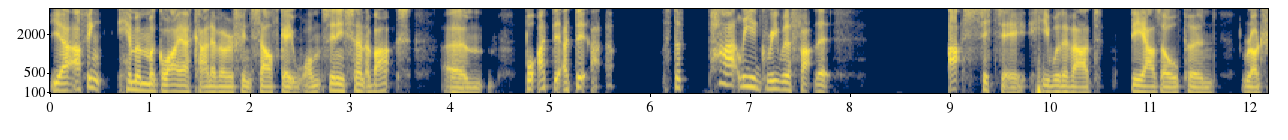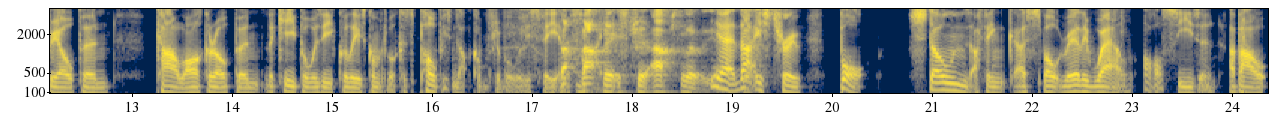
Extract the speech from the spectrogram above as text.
Yeah, I think him and Maguire kind of everything Southgate wants in his centre backs. Um, but I did, I did I, I partly agree with the fact that at City he would have had Dias open, Rodri open, Kyle Walker open. The keeper was equally as comfortable because Pope is not comfortable with his feet. That, that bit is true. Absolutely. Yeah, that is true. But Stones, I think, has spoke really well all season about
